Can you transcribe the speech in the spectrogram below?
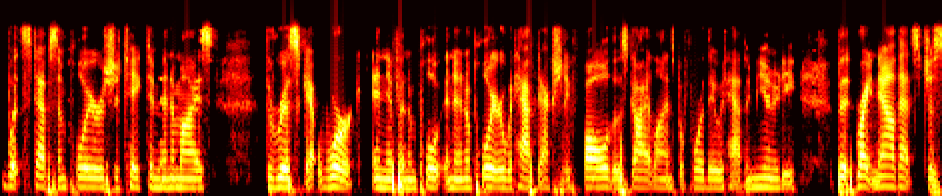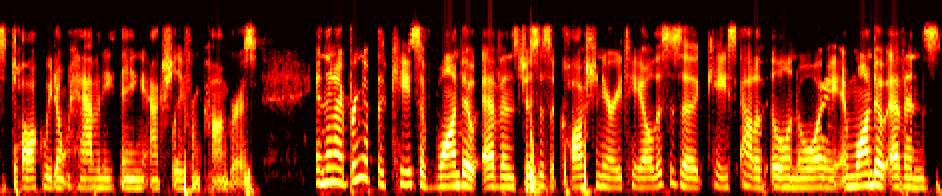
what steps employers should take to minimize the risk at work and if an employer and an employer would have to actually follow those guidelines before they would have immunity but right now that's just talk we don't have anything actually from congress and then I bring up the case of Wando Evans just as a cautionary tale. This is a case out of Illinois, and Wando Evans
